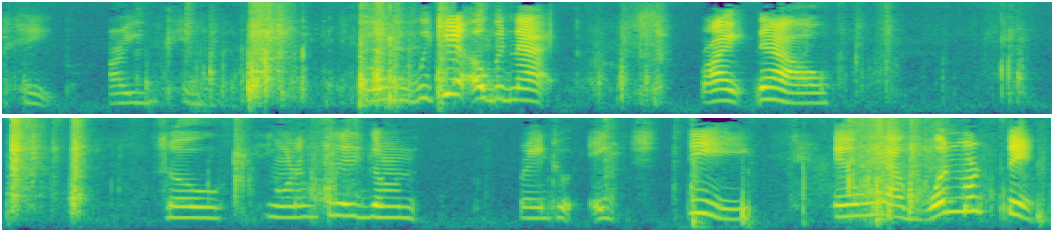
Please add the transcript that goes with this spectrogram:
Tape. Are you kidding me? Oh, we can't open that right now. So, you want to click on right into HD. And we have one more thing.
